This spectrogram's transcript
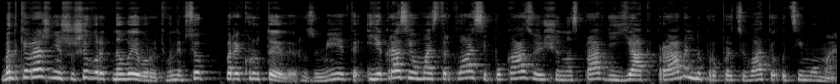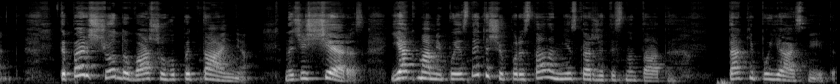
у мене таке враження, що шиворот на вивороть, вони все перекрутили, розумієте? І якраз я в майстер-класі показую, що насправді як правильно пропрацювати оці моменти. Тепер щодо вашого питання. Значить, ще раз, як мамі пояснити, щоб перестала мені скаржитись на тата? Так і пояснюєте.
